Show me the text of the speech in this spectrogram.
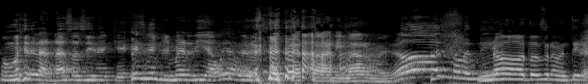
güey de la NASA así de que es mi primer día, voy a ver un podcast para animarme. No, es una mentira. No, todo es una mentira.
